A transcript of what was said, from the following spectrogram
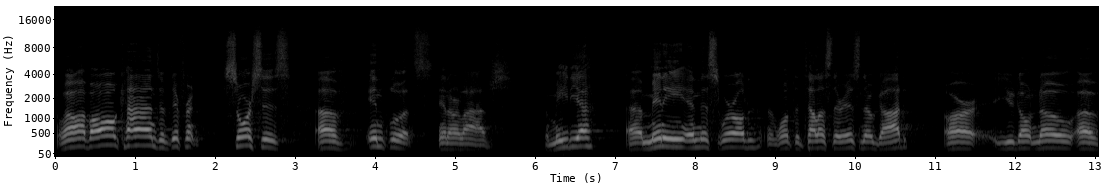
Well, of all kinds of different sources of influence in our lives. The media, uh, many in this world want to tell us there is no God or you don't know of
